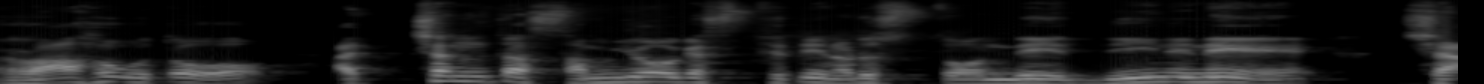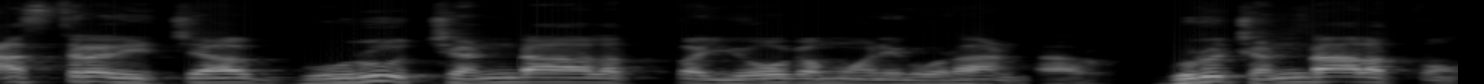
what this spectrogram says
రాహువుతో అత్యంత సంయోగ స్థితి నడుస్తోంది. దీనినే శాస్త్రరీత్యా గురు చండాలత్వ యోగము అని కూడా అంటారు. గురు చండాలత్వం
